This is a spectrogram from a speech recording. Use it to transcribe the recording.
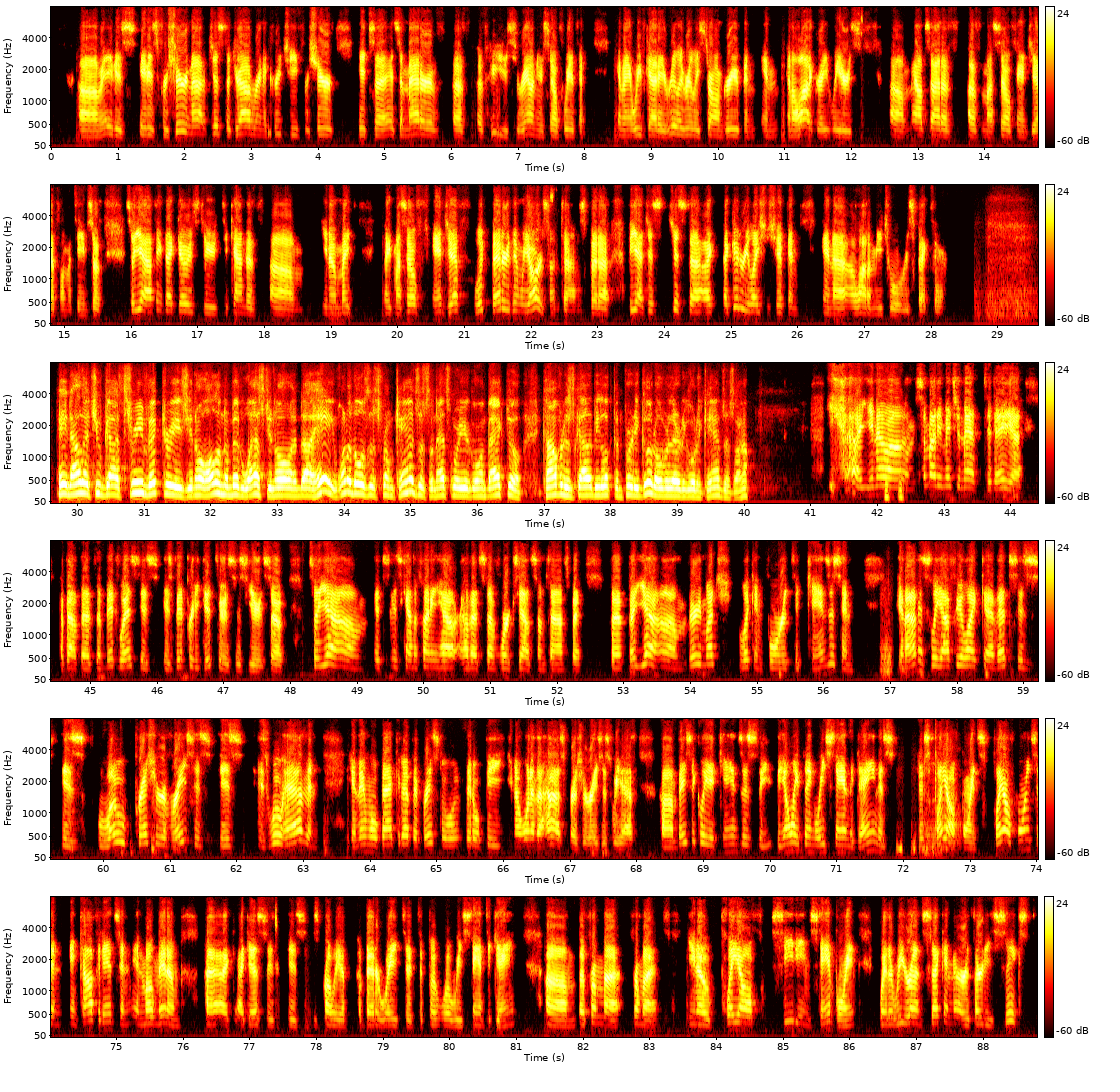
Um, it is it is for sure not just a driver and a crew chief. For sure, it's a it's a matter of, of, of who you surround yourself with. And I mean, we've got a really really strong group and, and, and a lot of great leaders um, outside of, of myself and Jeff on the team. So so yeah, I think that goes to to kind of um, you know make make myself and Jeff look better than we are sometimes. But uh, but yeah, just just uh, a, a good relationship and and uh, a lot of mutual respect there. Hey, now that you've got three victories, you know, all in the Midwest, you know, and uh, hey, one of those is from Kansas, and that's where you're going back to. Confidence got to be looking pretty good over there to go to Kansas, huh? Yeah, you know, um, somebody mentioned that today. Uh, about the, the Midwest has, has been pretty good to us this year. So so yeah, um, it's it's kind of funny how, how that stuff works out sometimes. But but but yeah, um, very much looking forward to Kansas and and honestly, I feel like uh, that's as is low pressure of race is is we'll have, and and then we'll back it up at Bristol. It'll be you know one of the highest pressure races we have. Um, basically, at Kansas, the the only thing we stand to gain is is playoff points, playoff points, and, and confidence and, and momentum. I, I guess is, is, is probably a, a better way to, to put what we stand to gain. Um, but from a from a you know playoff seeding standpoint, whether we run second or 36th, it,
